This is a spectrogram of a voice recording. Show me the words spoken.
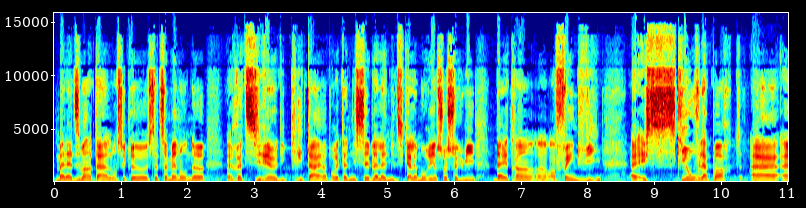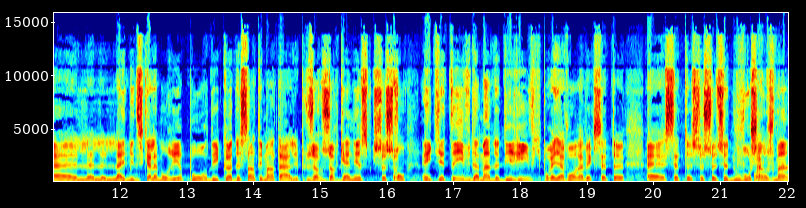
maladies mentales. On sait que cette semaine, on a retiré un des critères pour être admissible à l'aide médicale à mourir, soit celui d'être en, fin de vie, euh, et ce qui ouvre la porte à euh, l'aide médicale à mourir pour des cas de santé mentale. Il y a plusieurs organismes qui se sont inquiétés, évidemment, de dérives qu'il pourrait y avoir avec cette, euh, cette, ce, ce- ce nouveau changement.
